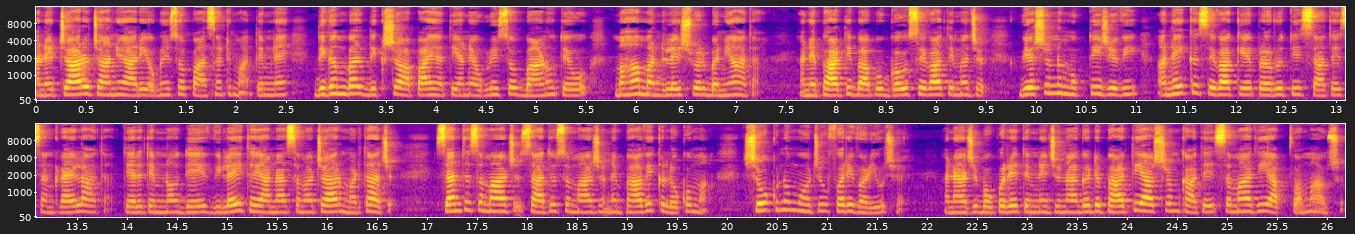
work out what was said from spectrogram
અને ચાર જાન્યુઆરી ઓગણીસો પાસઠમાં તેમને દિગંબર દીક્ષા અપાઈ હતી અને ઓગણીસો બાણું તેઓ મહામંડલેશ્વર બન્યા હતા. અને ભારતી બાપુ ગૌ સેવા તેમજ વ્યસન મુક્તિ જેવી અનેક સેવાકીય પ્રવૃત્તિ સાથે સંકળાયેલા હતા. ત્યારે તેમનો દેહ વિલય થયાના સમાચાર મળતા જ સંત સમાજ, સાધુ સમાજ અને ભાવિક લોકોમાં શોકનું મોજું ફરી વળ્યું છે અને આજે બપોરે તેમને જૂનાગઢ ભારતી આશ્રમ ખાતે સમાધિ આપવામાં આવશે.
